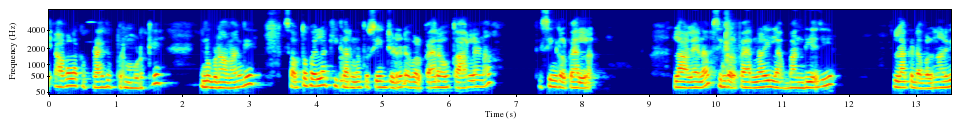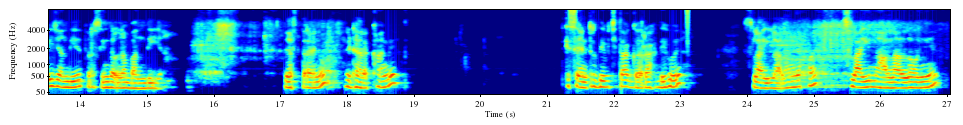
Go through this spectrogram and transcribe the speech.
ਤੇ ਆਹ ਵਾਲਾ ਕੱਪੜਾ ਇਹਦੇ ਉੱਪਰ ਮੁੜ ਕੇ ਇਹਨੂੰ ਬਣਾਵਾਂਗੇ। ਸਭ ਤੋਂ ਪਹਿਲਾਂ ਕੀ ਕਰਨਾ ਤੁਸੀਂ, ਜਿਹੜਾ ਡਬਲ ਪੈਰ ਆ ਉਹ ਉਤਾਰ ਲੈਣਾ ਤੇ ਸਿੰਗਲ ਪੈਰ ਲਾ- ਲੈਣਾ ਸਿੰਗਲ ਪੈਰ ਨਾਲ ਹੀ ਲੱਗ ਬਣਦੀ ਹੈ ਜੀ। ਲੱਕ ਡਬਲ ਨਾਲ ਵੀ ਜਾਂਦੀ ਹੈ, ਪਰ ਸਿੰਗਲ ਨਾਲ ਬਣਦੀ ਆ। ਇਸ ਤਰ੍ਹਾਂ ਇਹਨੂੰ ਹੇਠਾਂ ਰੱਖਾਂਗੇ। ਤੇ ਸੈਂਟਰ ਦੇ ਵਿੱਚ ਧਾਗਾ ਰੱਖਦੇ ਹੋਏ ਸਲਾਈ ਲਾ ਲਾਂਗੇ ਆਪਾਂ। ਸਲਾਈ ਨਾਲ ਨਾਲ ਲਾਉਣੀ ਹੈ।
